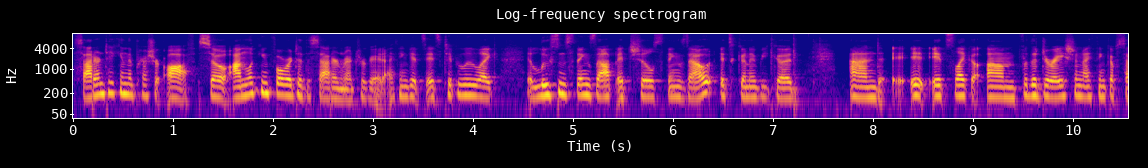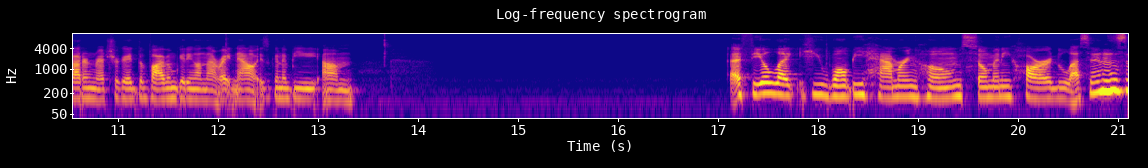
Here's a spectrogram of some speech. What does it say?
Saturn taking the pressure off. So I'm looking forward to the Saturn retrograde. I think it's it's typically like it loosens things up, it chills things out. It's going to be good. And it, it's like um, for the duration, I think of Saturn retrograde, the vibe I'm getting on that right now is going to be um, I feel like he won't be hammering home so many hard lessons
